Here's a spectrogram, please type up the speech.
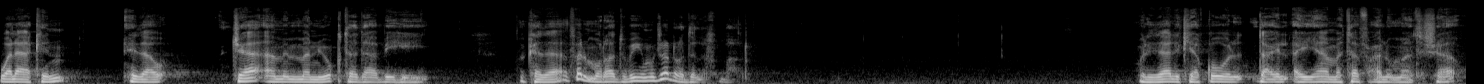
ولكن إذا جاء ممن يقتدى به وكذا فالمراد به مجرد الإخبار. ولذلك يقول دع الأيام تفعل ما تشاء.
